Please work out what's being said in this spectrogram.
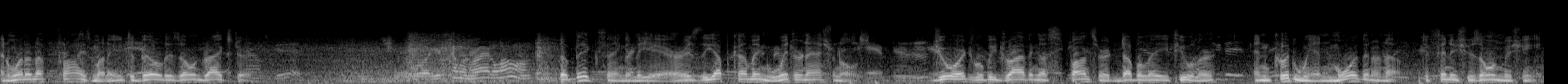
and won enough prize money to build his own dragster. Sounds good. Sure, well, you're coming right along. The big thing in the air is the upcoming Winter Nationals. George will be driving a sponsored AA fueler and could win more than enough to finish his own machine.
